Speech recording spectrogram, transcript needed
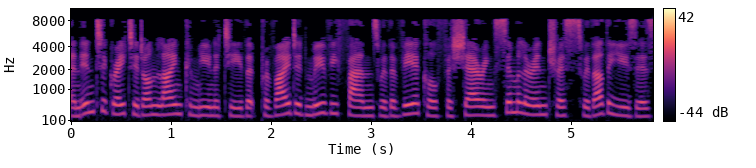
an integrated online community that provided movie fans with a vehicle for sharing similar interests with other users.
